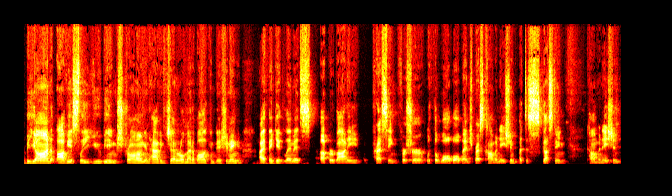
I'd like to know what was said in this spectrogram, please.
beyond obviously you being strong and having general metabolic conditioning, I think it limits upper body pressing for sure with the wall ball bench press combination, a disgusting combination.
